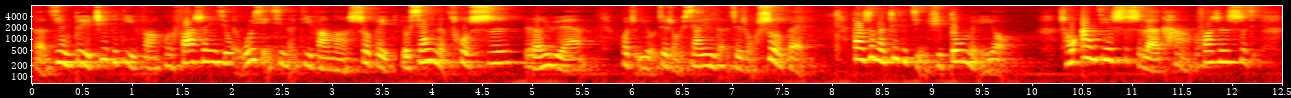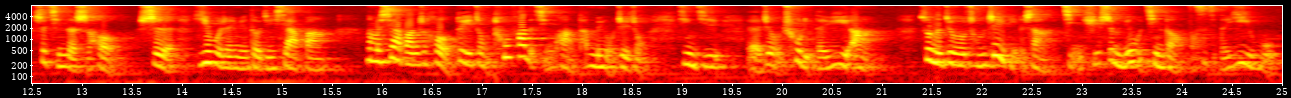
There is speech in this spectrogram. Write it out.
呃应对这个地方会发生一些危险性的地方呢，设备有相应的措施、人员或者有这种相应的这种设备。但是呢，这个景区都没有。从案件事实来看，发生事事情的时候，是医务人员都已经下班。那么下班之后，对于这种突发的情况，他没有这种应急呃这种处理的预案，所以呢，就从这一点上，景区是没有尽到自己的义务，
